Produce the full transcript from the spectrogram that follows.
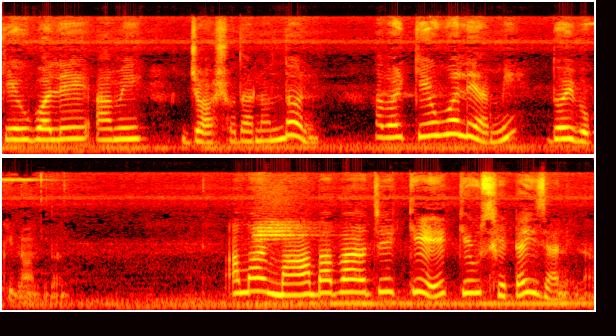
কেউ বলে আমি যশোদানন্দন, আবার কেউ বলে আমি দৈবকী নন্দন আমার মা বাবা যে কে, কেউ সেটাই জানে না।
